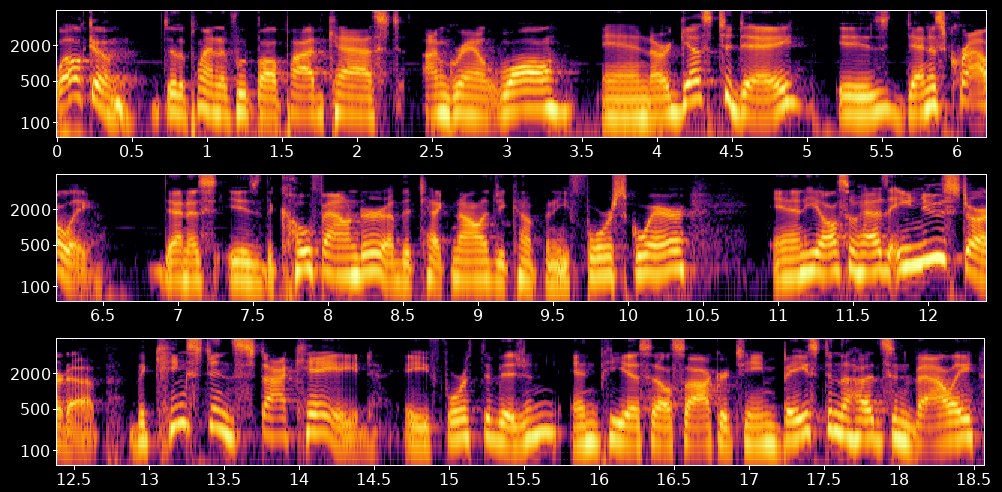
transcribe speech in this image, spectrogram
Welcome to the Planet Futbol Podcast. I'm Grant Wahl, and our guest today is Dennis Crowley. Dennis is the co founder of the technology company Foursquare, and he also has a new startup, the Kingston Stockade, a fourth division NPSL soccer team based in the Hudson Valley,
